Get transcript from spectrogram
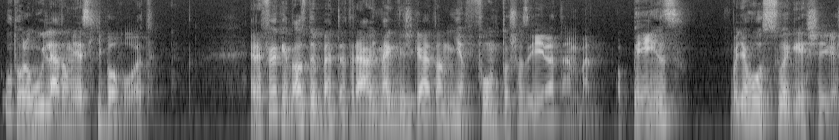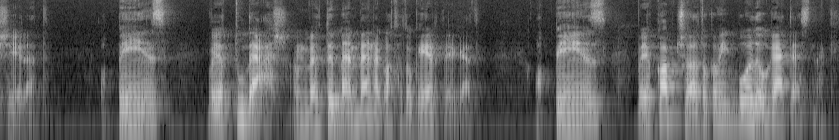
Utólag úgy látom, hogy ez hiba volt. Erre főként az döbbentett rá, hogy megvizsgáltam, milyen fontos az életemben. A pénz, vagy a hosszú egészséges élet. A pénz, vagy a tudás, amivel több embernek adhatok értéket. A pénz, vagy a kapcsolatok, amik boldoggá tesznek.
